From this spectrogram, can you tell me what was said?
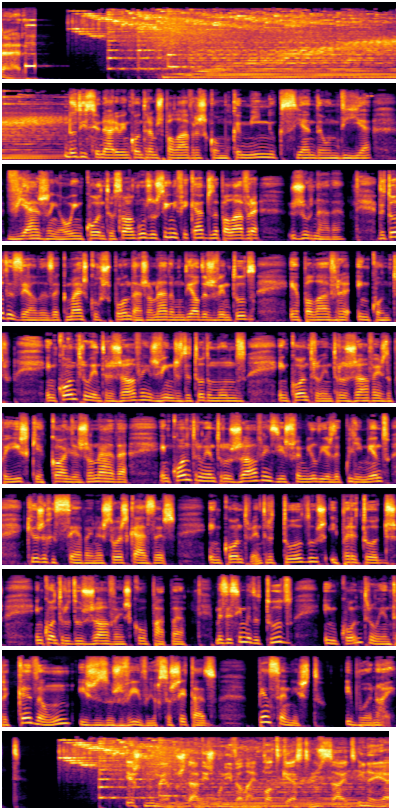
Tar. No dicionário encontramos palavras como caminho que se anda um dia, viagem ou encontro. São alguns dos significados da palavra jornada. De todas elas, a que mais corresponde à Jornada Mundial da Juventude é a palavra encontro. Encontro entre jovens vindos de todo o mundo, encontro entre os jovens do país que acolhe a jornada, encontro entre os jovens e as famílias de acolhimento que os recebem nas suas casas, encontro entre todos e para todos, encontro dos jovens com o Papa, mas acima de tudo, encontro entre cada um e Jesus vivo e ressuscitado. Pensa nisto e boa noite. Este momento está disponível em podcast no site e na app.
